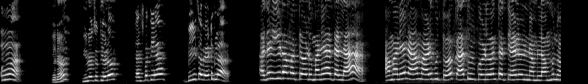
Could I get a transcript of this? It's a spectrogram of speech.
ಹ್ಮ್ ಏನ? ಇನ್ನೊಂದ್ಸತಿ ಹೇಳು. ಗಣಪತಿಯ ಬೀಸ ಏಟುಗಳ ಅದೇ ಈರ ಮತ್ತೆ ಅವಳು ಮನೆ ಅದಲ್ಲ ಆ ಮನೆನ ಮಾಡಿಬಿಟ್ಟು ಕಾತು ಅಂತ ಹೇಳು ನಮ್ಮ ಲಮ್ಮನು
